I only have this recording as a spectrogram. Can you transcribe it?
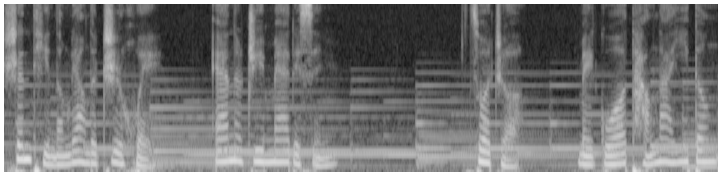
身体能量的智慧，Energy Medicine。作者：美国唐纳伊登、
